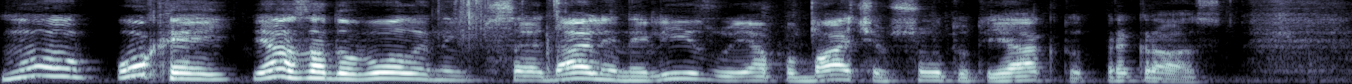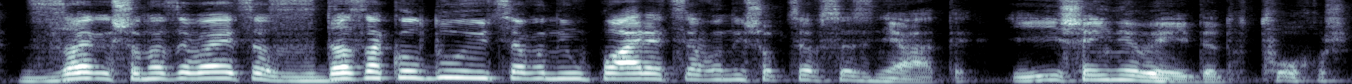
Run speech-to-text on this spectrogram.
Ну, окей, я задоволений. Все, далі не лізу, я побачив, що тут, як тут, прекрасно. За, що називається, да заколдуються вони, упаряться вони, щоб це все зняти. І ще й не вийде до того ж,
